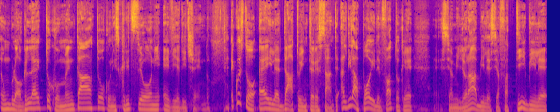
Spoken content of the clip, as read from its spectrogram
un blog letto, commentato, con iscrizioni e via dicendo. E questo è il dato interessante, al di là poi del fatto che eh, sia migliorabile, sia fattibile,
